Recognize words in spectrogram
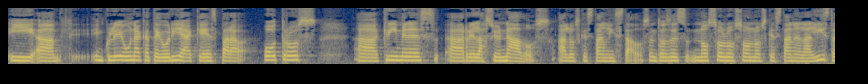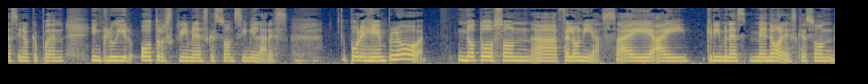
Y incluye una categoría que es para otros crímenes relacionados a los que están listados. Entonces, no solo son los que están en la lista, sino que pueden incluir otros crímenes que son similares. Por ejemplo, no todos son ah, felonías. Hay, hay crímenes menores que son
